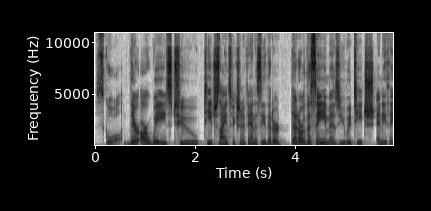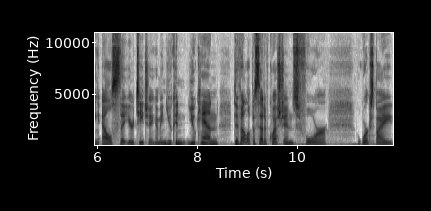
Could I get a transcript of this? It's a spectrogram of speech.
school? There are ways to teach science fiction and fantasy that are that are the same as you would teach anything else that you're teaching. I mean, you can you can develop a set of questions for works by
